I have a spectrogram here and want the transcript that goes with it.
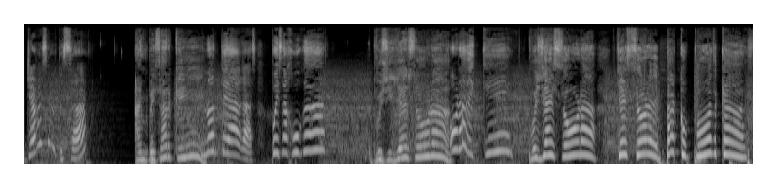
¿Ya vas a empezar? ¿A empezar qué? No te hagas, pues a jugar. Pues si ya es hora. ¿Hora de qué? Pues ya es hora. Ya es hora de Paco Podcast.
